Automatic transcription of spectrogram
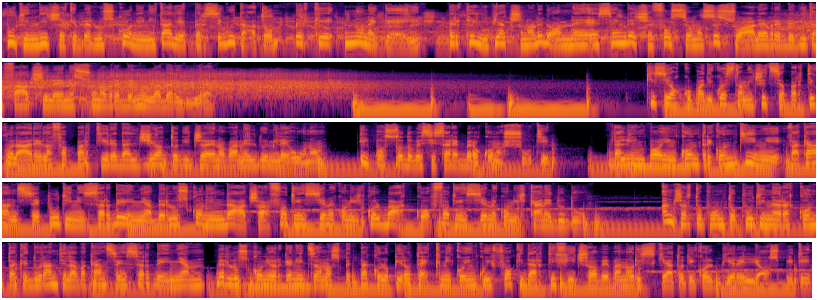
Putin dice che Berlusconi in Italia è perseguitato perché non è gay, perché gli piacciono le donne e se invece fosse omosessuale avrebbe vita facile e nessuno avrebbe nulla da ridire. Chi si occupa di questa amicizia particolare la fa partire dal G8 di Genova nel 2001 il posto dove si sarebbero conosciuti. Da lì in poi incontri continui, vacanze, Putin in Sardegna, Berlusconi in Dacia, foto insieme con il colbacco, foto insieme con il cane Dudu. A un certo punto Putin racconta che durante la vacanza in Sardegna Berlusconi organizza uno spettacolo pirotecnico in cui fuochi d'artificio avevano rischiato di colpire gli ospiti.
